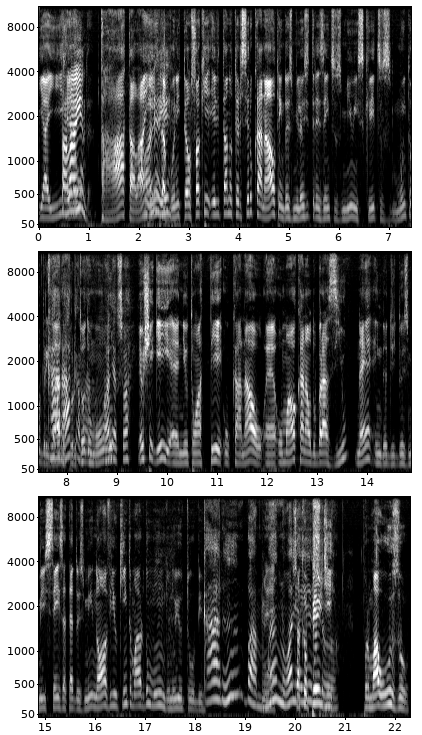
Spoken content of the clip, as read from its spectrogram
E aí. Tá lá ainda? Tá, tá lá Olha ainda, aí. bonitão. Só que ele tá no terceiro canal, tem 2 milhões e 300 mil inscritos. Muito obrigado Caraca, por todo mano, mundo. Olha só. Eu cheguei, é, Newton, a ter o canal, é, o maior canal do Brasil, né? De 2006 até 2009 e o quinto maior do mundo no YouTube. Caramba, mano, olha É. Só que eu isso. perdi. Por mau uso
